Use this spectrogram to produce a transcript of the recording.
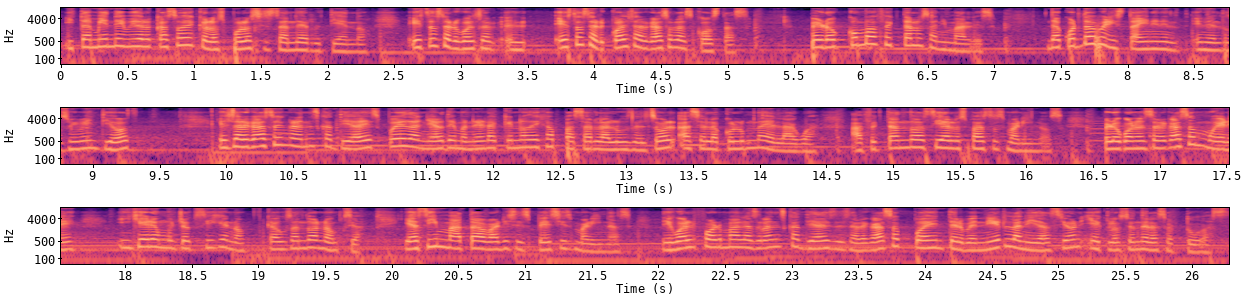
Y también debido al caso de que los polos se están derritiendo. Esto acercó el, el sargazo a las costas. Pero, ¿cómo afecta a los animales? De acuerdo a Beristain en en el 2022, el sargazo en grandes cantidades puede dañar de manera que no deja pasar la luz del sol hacia la columna del agua, afectando así a los pastos marinos. Pero cuando el sargazo muere, ingiere mucho oxígeno, causando anoxia, y así mata a varias especies marinas. De igual forma, las grandes cantidades de sargazo pueden intervenir la anidación y eclosión de las tortugas.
